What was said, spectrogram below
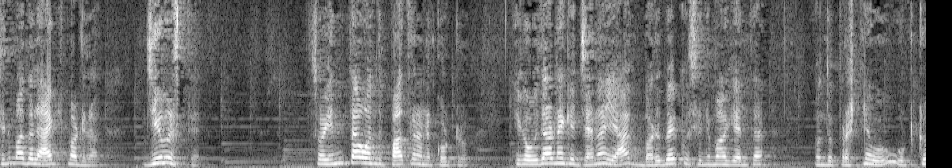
ಸಿನಿಮಾದಲ್ಲಿ ಆ್ಯಕ್ಟ್ ಮಾಡಿಲ್ಲ. ಜೀವಿಸ್ತೆ ಸೊ ಇಂಥ ಒಂದು ಪಾತ್ರ ನನಗೆ ಕೊಟ್ಟರು ಈಗ ಉದಾಹರಣೆಗೆ ಜನ ಯಾಕೆ ಬರಬೇಕು ಸಿನಿಮಾಗೆ ಅಂತ ಒಂದು ಪ್ರಶ್ನೆ ಉಟ್ಕೊ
